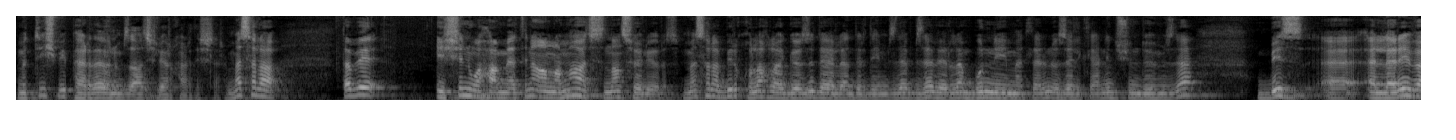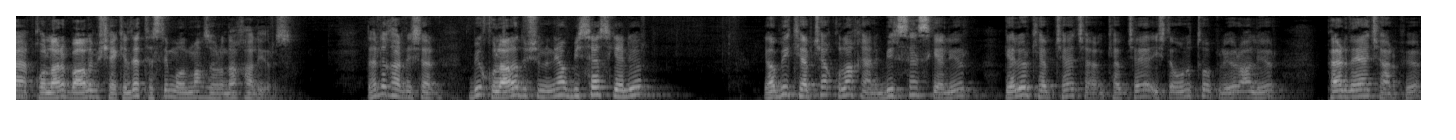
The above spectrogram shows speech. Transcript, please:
müthiş bir perde önümüze açılıyor kardeşler. Mesela tabi işin vahametini anlama açısından söylüyoruz. Mesela bir kulakla gözü değerlendirdiğimizde bize verilen bu nimetlerin özelliklerini düşündüğümüzde biz e, elleri ve kolları bağlı bir şekilde teslim olmak zorunda kalıyoruz. Değerli kardeşler bir kulağı düşünün ya bir ses geliyor ya bir kepçe kulak yani bir ses geliyor. Geliyor kepçeye, kepçeye işte onu topluyor alıyor perdeye çarpıyor.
